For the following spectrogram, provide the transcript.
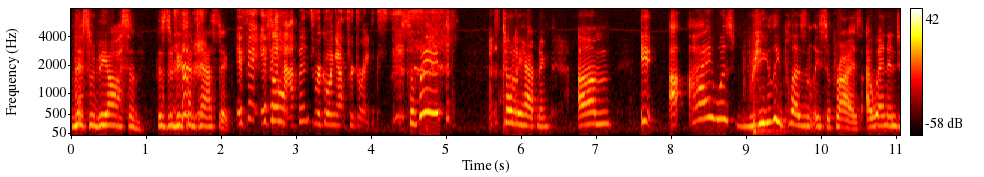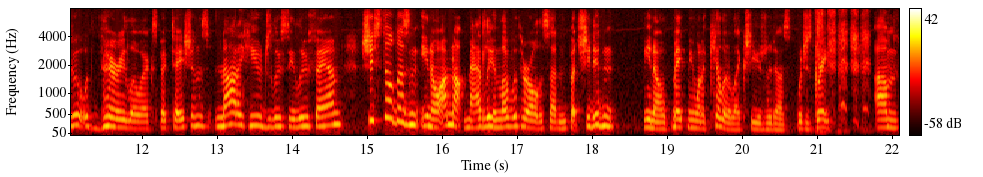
This would be awesome. This would be fantastic. If it if So- it happens, we're going out for drinks. So wait, it's totally happening. Um, it I, I was really pleasantly surprised. I went into it with very low expectations. Not a huge Lucy Liu fan. She still doesn't, you know, I'm not madly in love with her all of a sudden, but she didn't, you know, make me want to kill her like she usually does, which is great. um,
